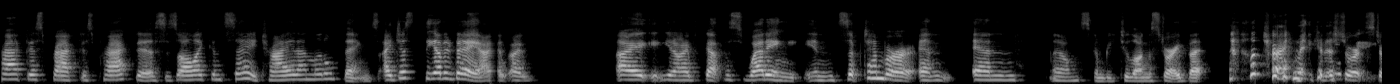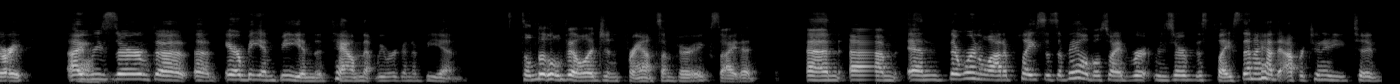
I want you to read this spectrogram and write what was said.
practice practice practice is all i can say. Try it on little things. I just the other day i i, I you know i've got this wedding in september and and oh it's going to be too long a story but i'll try and make it a short story I reserved a, an Airbnb in the town that we were going to be in. It's a little village in France. I'm very excited. And um, and there weren't a lot of places available, so I had re- reserved this place. Then I had the opportunity to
